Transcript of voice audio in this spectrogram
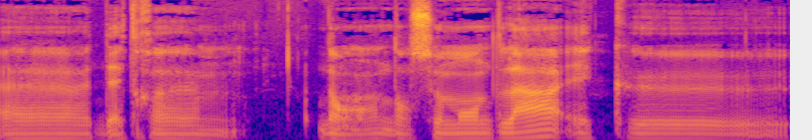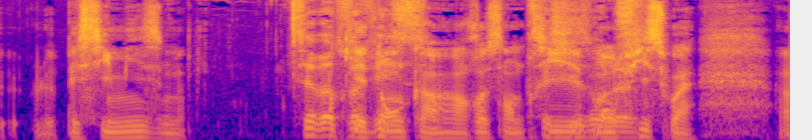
euh, d'être euh, dans, dans ce monde-là et que le pessimisme c'est votre qui est donc un ressenti, mon fils, ouais, euh,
